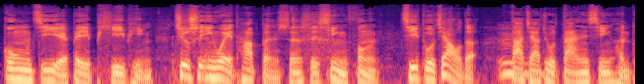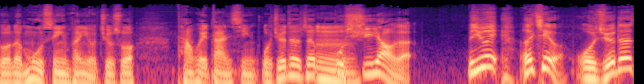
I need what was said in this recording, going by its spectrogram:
攻击，也被批评，就是因为他本身是信奉基督教的，大家就担心，很多的穆斯林朋友就说他会担心，我觉得这不需要的。因为，而且我觉得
